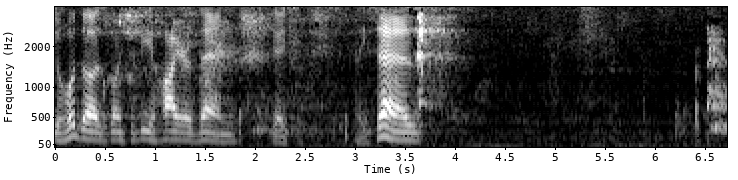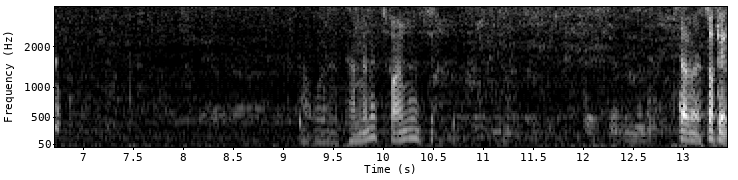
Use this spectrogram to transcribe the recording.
Yehuda is going to be higher than Yosef. And he says, minutes? Five minutes? Seven minutes. Okay.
